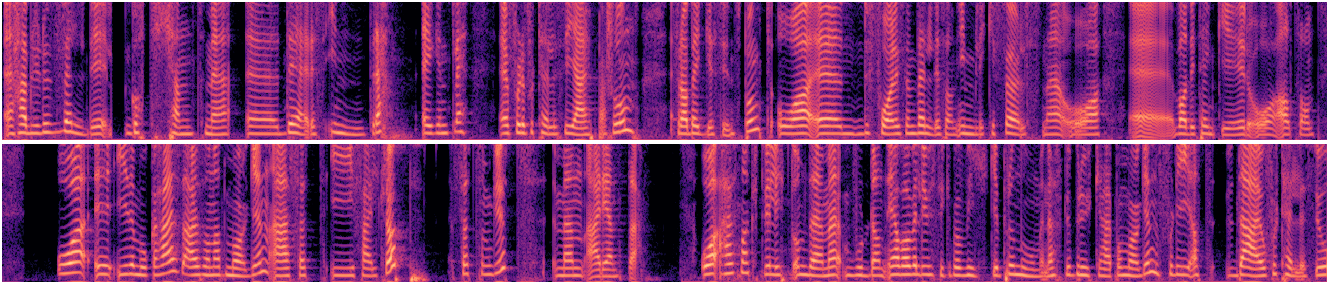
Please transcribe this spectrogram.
eh, Her blir du veldig godt kjent med eh, deres indre, egentlig. Eh, for det fortelles i jeg-person fra begge synspunkt. Og eh, du får liksom veldig sånn innblikk i følelsene og eh, hva de tenker og alt sånn. Og eh, i denne boka her så er det sånn at Morgan er født i feil kropp. Født som gutt, men er jente. Og her snakket vi litt om det med hvordan Jeg var veldig usikker på hvilke pronomen jeg skulle bruke her på Morgan. fordi at det jo, fortelles jo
